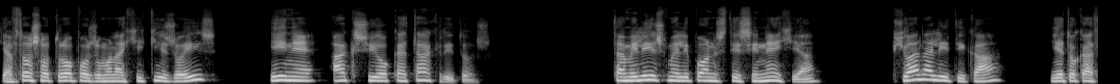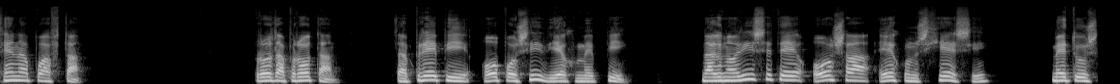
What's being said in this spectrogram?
και αυτός ο τρόπος μοναχικής ζωής είναι αξιοκατάκριτος. Θα μιλήσουμε λοιπόν στη συνέχεια πιο αναλυτικά για το καθένα από αυτά. Πρώτα-πρώτα θα πρέπει όπως ήδη έχουμε πει να γνωρίσετε όσα έχουν σχέση με τους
